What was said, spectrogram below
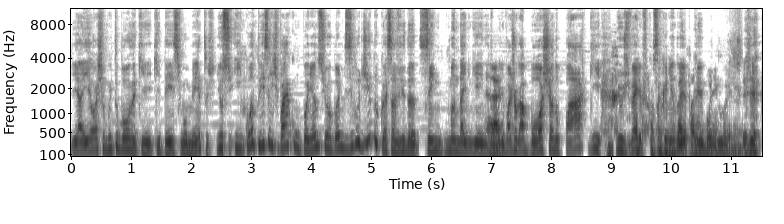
E aí eu acho muito bom, né, que, que tem esses momentos. E, o- e enquanto isso, a gente vai acompanhando o Sr. Burns desiludido com essa vida sem mandar ninguém, né? É. Ele vai jogar bocha no parque e os velhos ficam sacaneando ele. porque- bullying com ele.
